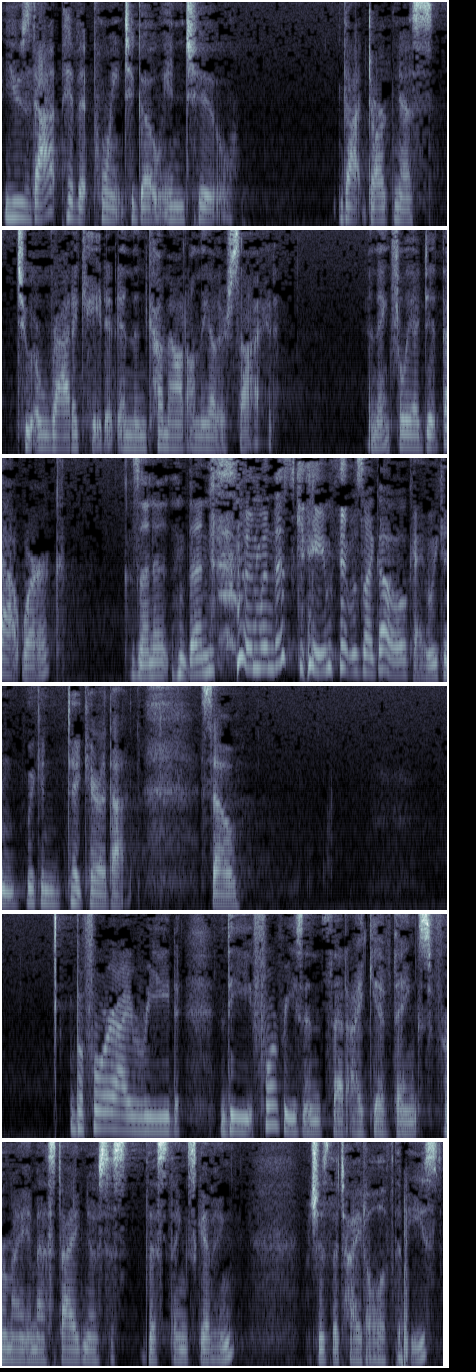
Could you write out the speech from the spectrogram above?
use that pivot point to go into that darkness to eradicate it and then come out on the other side. And thankfully I did that work. Cause then it, then, then when this came, it was like, oh, okay, we can, we can take care of that. So, before I read the four reasons that I give thanks for my MS diagnosis this Thanksgiving, which is the title of the piece,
